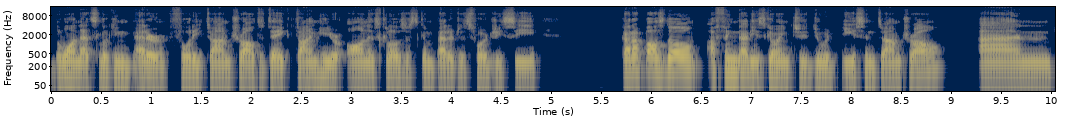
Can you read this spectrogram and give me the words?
the one that's looking better for the time trial to take time here on his closest competitors for GC. Carapaz, though, I think that he's going to do a decent time trial, and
